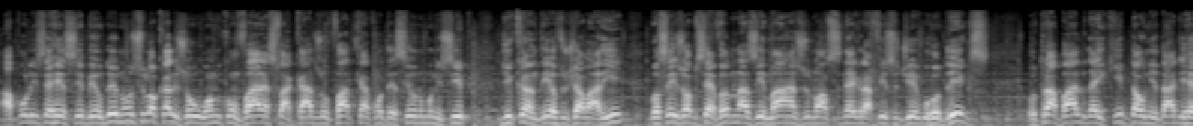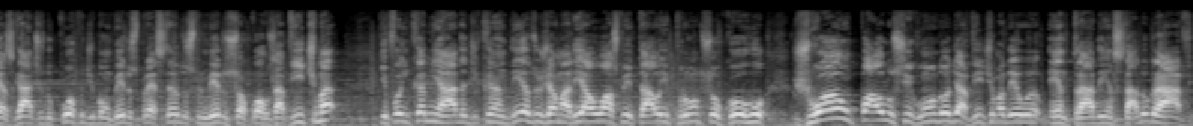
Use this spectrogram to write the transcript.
A polícia recebeu denúncia e localizou o homem com várias facadas. O fato que aconteceu no município de Candeias do Jamari. Vocês observando nas imagens do nosso cinegrafista Diego Rodrigues, o trabalho da equipe da unidade de resgate do Corpo de Bombeiros prestando os primeiros socorros à vítima, que foi encaminhada de Candeias do Jamari ao hospital e pronto socorro João Paulo II, onde a vítima deu entrada em estado grave.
